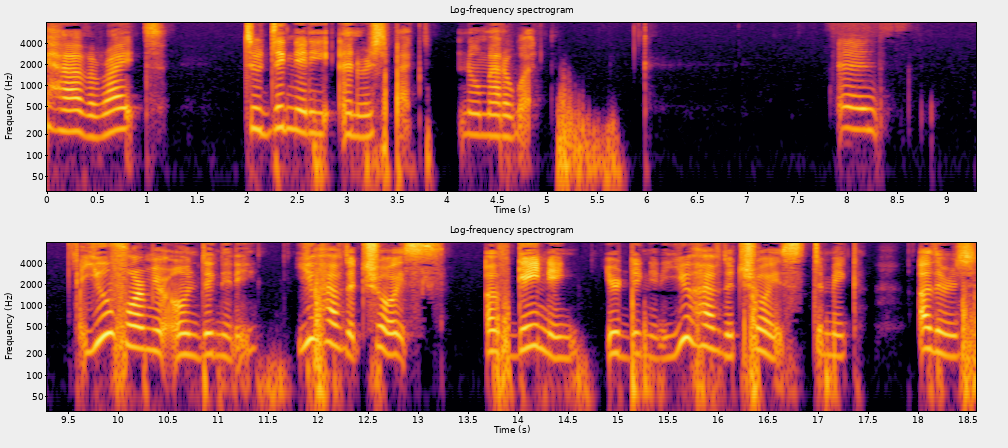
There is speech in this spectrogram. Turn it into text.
have a right to dignity and respect no matter what and you form your own dignity you have the choice of gaining your dignity you have the choice to make others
